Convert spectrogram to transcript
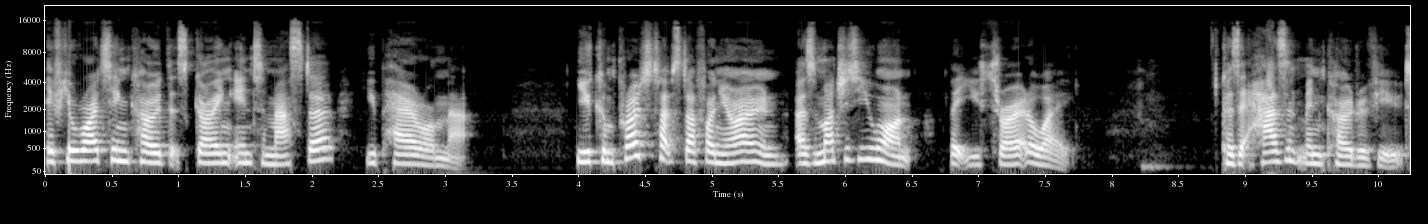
if you're writing code that's going into master, you pair on that. You can prototype stuff on your own as much as you want, but you throw it away because it hasn't been code reviewed.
